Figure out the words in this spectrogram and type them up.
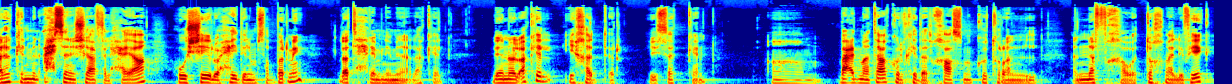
الأكل من أحسن الاشياء في الحياة هو الشيء الوحيد اللي مصبرني لا تحرمني من الأكل. لأنه الأكل يخدر يسكن. بعد ما تأكل كذا خاص من كثر النفخة والتخمة اللي فيك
